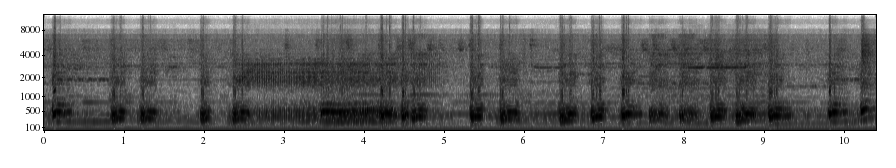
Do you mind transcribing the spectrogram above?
that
